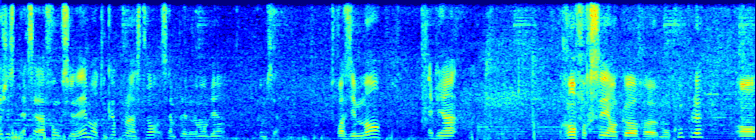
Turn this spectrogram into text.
j'espère que ça va fonctionner, mais en tout cas, pour l'instant, ça me plaît vraiment bien comme ça. Troisièmement, eh bien, renforcer encore euh, mon couple en,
